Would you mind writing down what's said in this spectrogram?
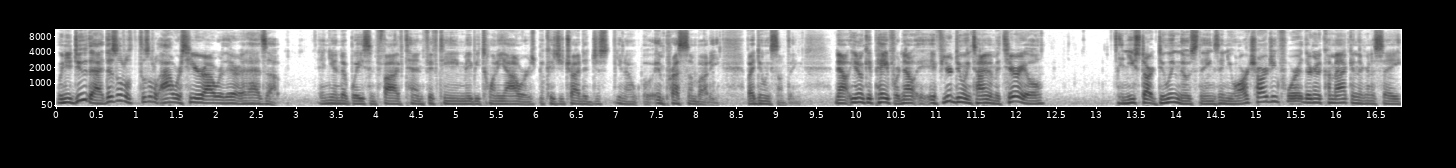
When you do that, those little those little hours here, hour there, it adds up. And you end up wasting 5, 10, 15, maybe 20 hours because you tried to just, you know, impress somebody by doing something. Now, you don't get paid for it. Now, if you're doing time and material, and you start doing those things and you are charging for it, they're going to come back and they're going to say,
